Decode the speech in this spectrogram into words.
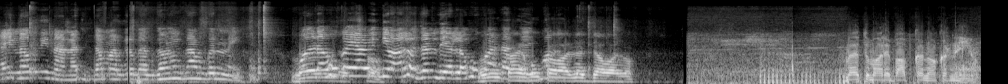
અહીં નવરી ના નથી તમારે કદાચ ઘણું કામ કરી નાખ્યું. બોલડા હું કઈ આવી ગયો. હાલો જલ્દી એટલે હું કાઢા હું હુકાવા નથી જવાનો. मैं तुम्हारे बाप का नौकर नहीं हूँ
